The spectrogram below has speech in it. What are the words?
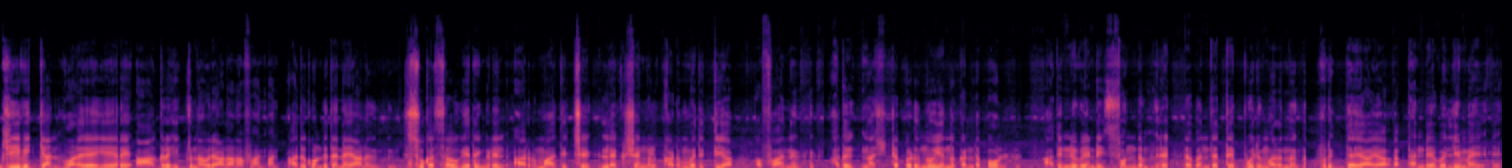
ജീവിക്കാൻ വളരെയേറെ ആഗ്രഹിക്കുന്ന ഒരാളാണ് അഫാൻ. അതുകൊണ്ട് തന്നെയാണ് സുഖ സൗകര്യങ്ങളിൽ അർമാതിച്ച് ലക്ഷങ്ങൾ കടം വരുത്തിയ അഫാന് അത് നഷ്ടപ്പെടുന്നു എന്ന് കണ്ടപ്പോൾ അതിനുവേണ്ടി സ്വന്തം രക്തബന്ധത്തെ പോലും മറന്ന് വൃദ്ധയായ തന്റെ വല്യമ്മയെ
